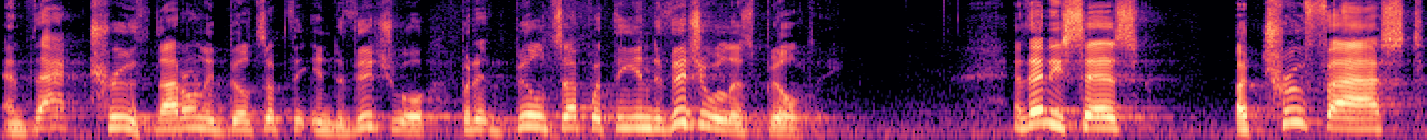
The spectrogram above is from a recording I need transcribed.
And that truth not only builds up the individual, but it builds up what the individual is building. And then he says, a true fast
